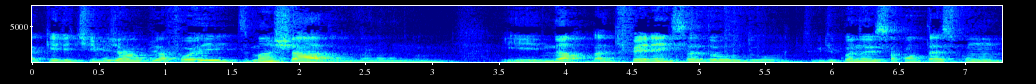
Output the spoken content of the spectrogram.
aquele time já, já foi desmanchado. Não, e não, a diferença do, do, de quando isso acontece com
